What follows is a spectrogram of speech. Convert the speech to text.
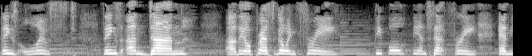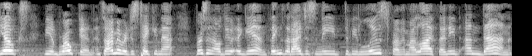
things loosed, things undone, uh, the oppressed going free, people being set free, and yokes being broken. And so I remember just taking that person, I'll do it again. Things that I just need to be loosed from in my life, that I need undone.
